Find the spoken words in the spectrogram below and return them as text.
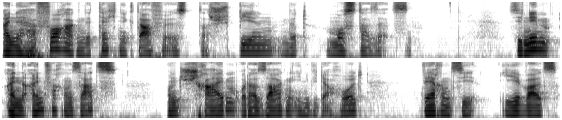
Eine hervorragende Technik dafür ist das Spielen mit Mustersätzen. Sie nehmen einen einfachen Satz und schreiben oder sagen ihn wiederholt, während Sie jeweils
